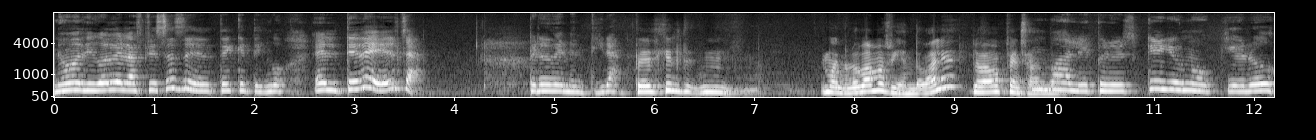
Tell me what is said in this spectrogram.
No, digo de las fiestas de té que tengo. El té de Elsa. Pero de mentira. Pero es que... el- mm, Bueno, lo vamos viendo, ¿vale? Lo vamos pensando. Vale, pero es que yo no quiero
